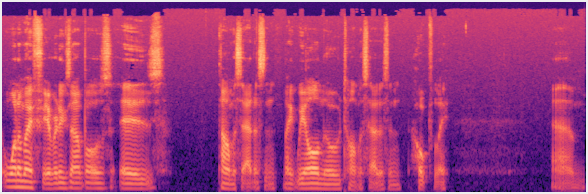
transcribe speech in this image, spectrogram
one of my favorite examples is Thomas Edison. Like we all know Thomas Edison hopefully. Um,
